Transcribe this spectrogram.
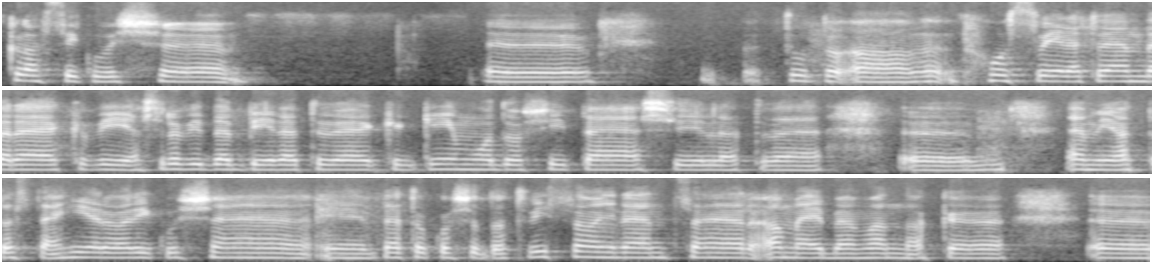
klasszikus a hosszú életű emberek, VS rövidebb életűek, gémódosítás, illetve ö, emiatt aztán hierarchikus betokosodott viszonyrendszer, amelyben vannak ö, ö,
